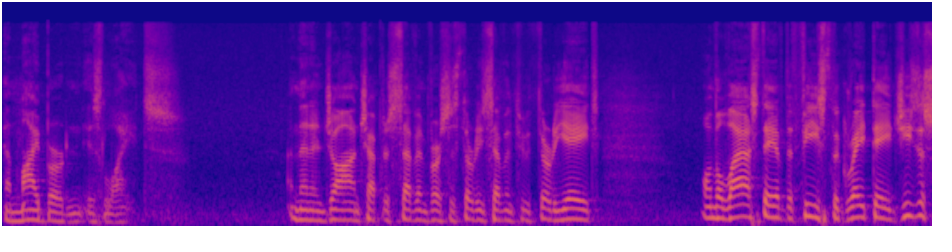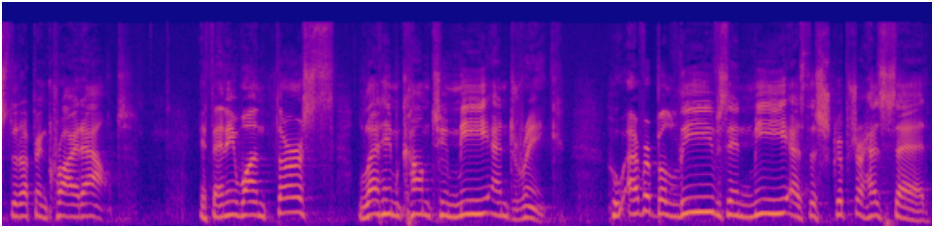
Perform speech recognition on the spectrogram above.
and my burden is light. And then in John chapter 7, verses 37 through 38, on the last day of the feast, the great day, Jesus stood up and cried out, If anyone thirsts, let him come to me and drink. Whoever believes in me, as the scripture has said,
